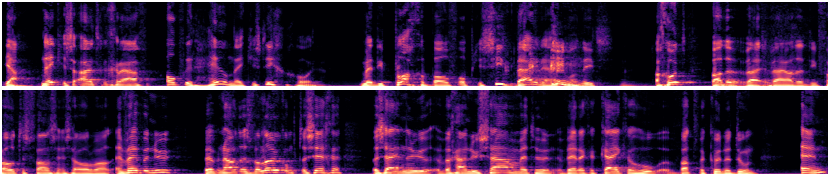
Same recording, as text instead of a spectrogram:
ja, netjes uitgegraven. Ook weer heel netjes dichtgegooid. Met die plaggen bovenop. Je ziet bijna helemaal niets. Maar goed, we hadden, wij, wij hadden die foto's van ze en zo allemaal. En we hebben nu... We hebben, nou, dat is wel leuk om te zeggen. We, zijn nu, we gaan nu samen met hun werken kijken hoe, wat we kunnen doen. En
